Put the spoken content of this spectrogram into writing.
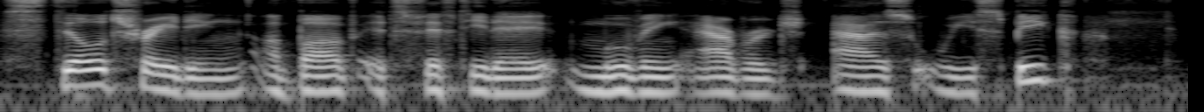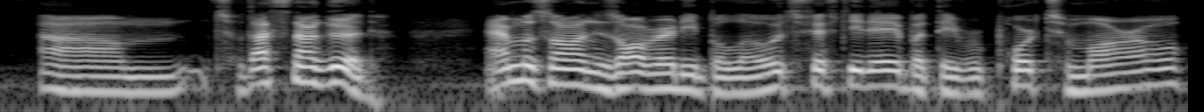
still trading above its 50 day moving average as we speak. Um, so that's not good. Amazon is already below its 50 day, but they report tomorrow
